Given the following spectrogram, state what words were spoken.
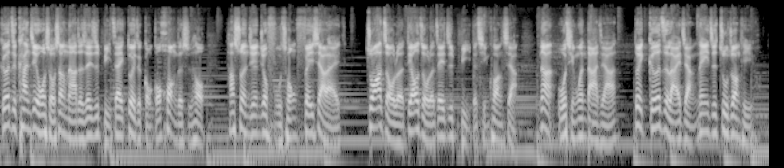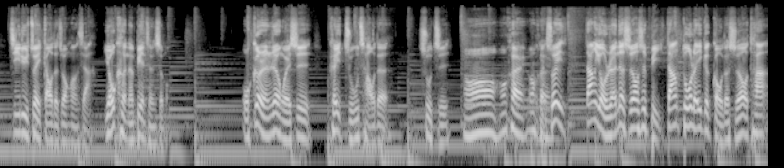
鸽子看见我手上拿着这支笔在对着狗狗晃的时候，它瞬间就俯冲飞下来，抓走了、叼走了这支笔的情况下，那我请问大家。对鸽子来讲，那一只柱状体几率最高的状况下，有可能变成什么？我个人认为是可以筑巢的树枝。哦，OK OK。所以当有人的时候是比，当多了一个狗的时候，它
